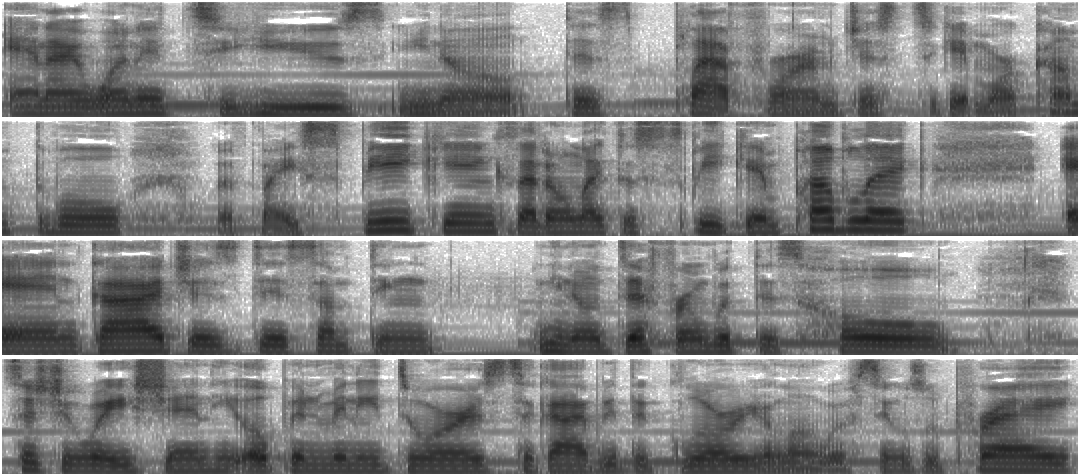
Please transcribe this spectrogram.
and I wanted to use, you know, this platform just to get more comfortable with my speaking because I don't like to speak in public. And God just did something, you know, different with this whole situation. He opened many doors to God be the glory, along with Singles Who Pray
